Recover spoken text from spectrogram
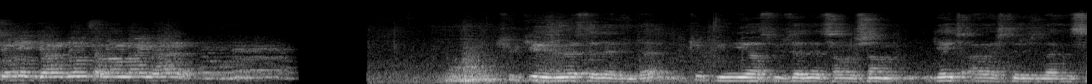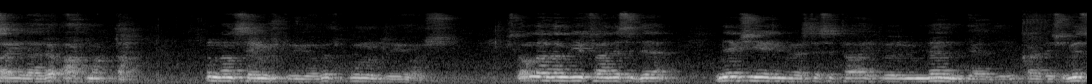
İsmi candım selamlayla. Türkiye üniversitelerinde Türk dünyası üzerine çalışan genç araştırıcıların sayıları artmakta. Bundan sevinç duyuyoruz, gurur duyuyoruz. İşte onlardan bir tanesi de Nevşehir Üniversitesi Tarih Bölümünden geldi kardeşimiz.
